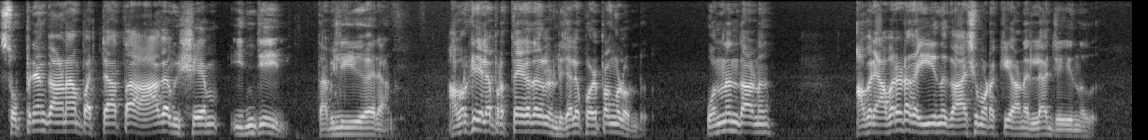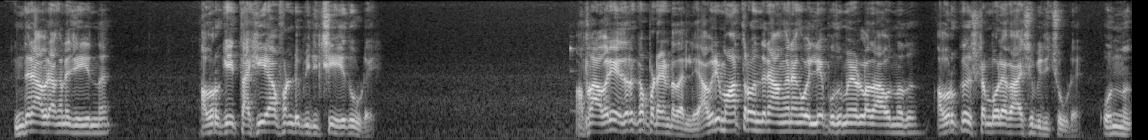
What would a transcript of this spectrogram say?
സ്വപ്നം കാണാൻ പറ്റാത്ത ആകെ വിഷയം ഇന്ത്യയിൽ തബിലീഗുകാരാണ്. അവർക്ക് ചില പ്രത്യേകതകളുണ്ട് ചില കുഴപ്പങ്ങളുണ്ട്. ഒന്നെന്താണ്? അവരവരുടെ കയ്യിൽ നിന്ന് കാശ് മുടക്കിയാണ് എല്ലാം ചെയ്യുന്നത്. എന്തിനാ അവരങ്ങനെ ചെയ്യുന്നത് അവർക്ക് ഈ തഹിയ ഫണ്ട് പിരിച്ച് ചെയ്തുകൂടെ? അപ്പോൾ അവരെ എതിർക്കപ്പെടേണ്ടതല്ലേ? അവർ മാത്രം എന്തിനാ അങ്ങനെ വലിയ പുതുമയുള്ളതാവുന്നത്? അവർക്ക് ഇഷ്ടംപോലെ കാശ് പിരിച്ചുകൂടെ? ഒന്ന്.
